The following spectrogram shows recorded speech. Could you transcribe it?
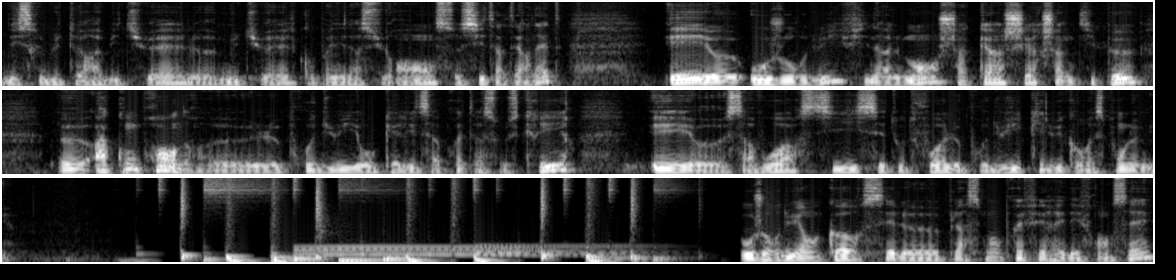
distributeurs habituels, mutuels, compagnies d'assurance, sites internet. Et aujourd'hui, finalement, chacun cherche un petit peu à comprendre le produit auquel il s'apprête à souscrire et savoir si c'est toutefois le produit qui lui correspond le mieux. Aujourd'hui encore, c'est le placement préféré des Français,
